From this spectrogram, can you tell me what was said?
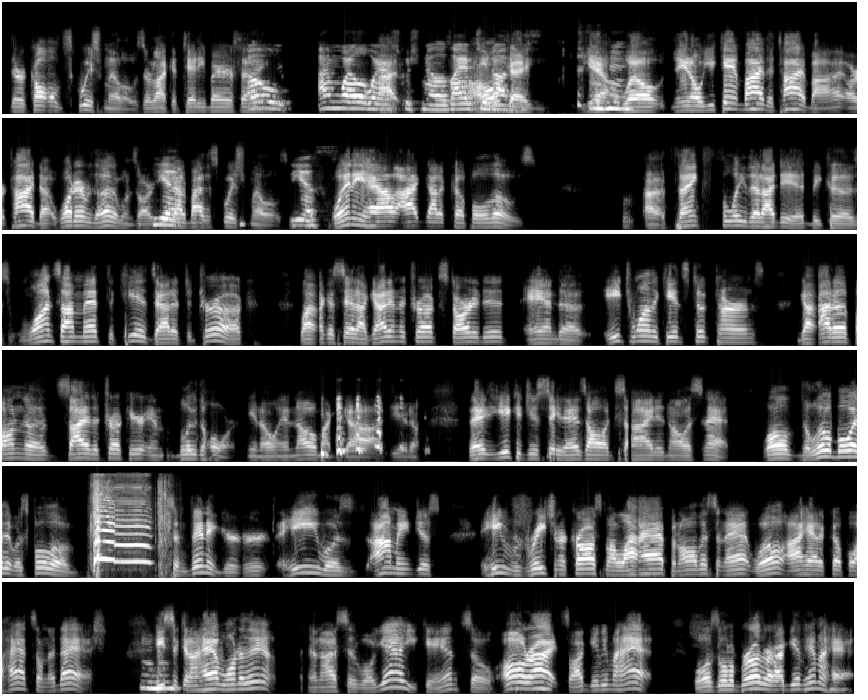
They're called squishmallows. They're like a teddy bear thing. Oh, I'm well aware I- of Squishmallows. I have two okay. daughters. Yeah, Mhm. well, you know, you can't buy the tie buy or tie dye, whatever the other ones are. You Yeah. got to buy the squishmallows. Yes. Well, anyhow, I got a couple of those. Uh, thankfully that I did because once I met the kids out at the truck, like I said, I got in the truck, started it, and uh, each one of the kids took turns, got up on the side of the truck here and blew the horn, you know, and oh my God, you know, they, you could just see they was all excited and all this and that. Well, the little boy that was full of and vinegar, he was, I mean, just he was reaching across my lap and all this and that. Well, I had a couple of hats on the dash. He Mhm. said, Can I have one of them? And I said, Well, yeah, you can. So, all right. So I give him a hat. Well, his little brother, I give him a hat.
